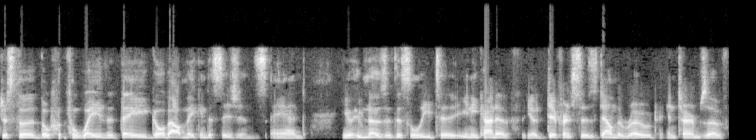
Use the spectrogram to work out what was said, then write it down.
just the, the the way that they go about making decisions and you know who knows if this will lead to any kind of you know differences down the road in terms of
